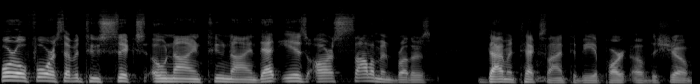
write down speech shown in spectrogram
404 726 0929. That is our Solomon Brothers Diamond Text line to be a part of the show.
